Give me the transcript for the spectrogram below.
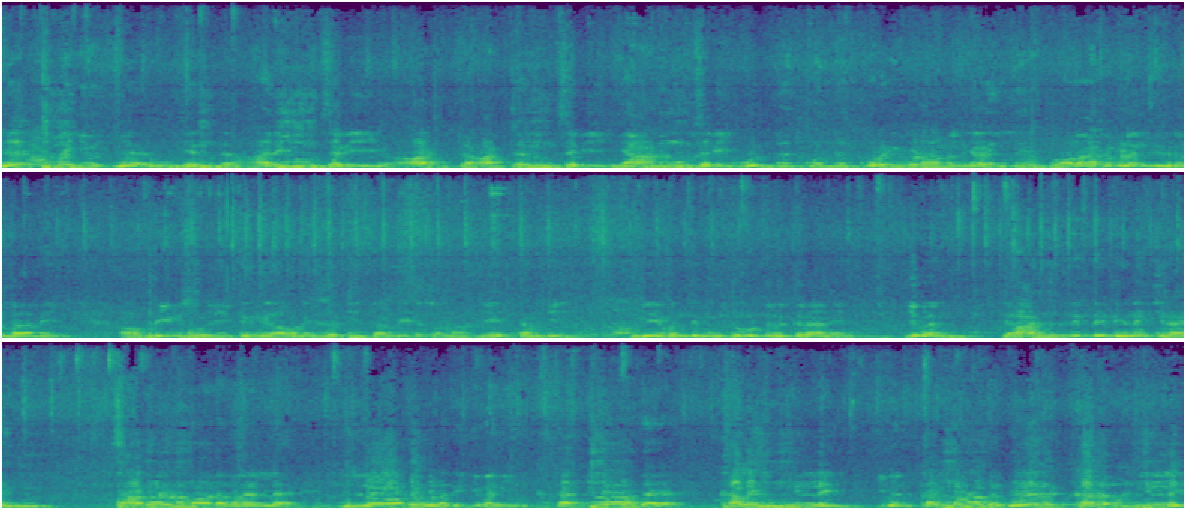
வேற்றுமையும் எந்த அறிவும் சரி ஆற்ற ஆற்றலும் சரி ஞானமும் சரி ஒன்றுக்கொன்று குறைவிடாமல் நிறைந்திருப்பவனாக விளங்குகின்றானே அப்படின்னு சொல்லிட்டு அவனை பற்றி தம்பிகிட்ட சொன்னான். ஏ தம்பி இங்கே வந்து நின்று கொண்டிருக்கிறானே. இவன் யார் என்று நினைக்கிறாய் நீ? சாதாரணமானவன் அல்ல. இல்லாத உலக இவன் கல்லாத கலையும் இல்லை. இவன் கல்லாத வேற கடவும் இல்லை.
